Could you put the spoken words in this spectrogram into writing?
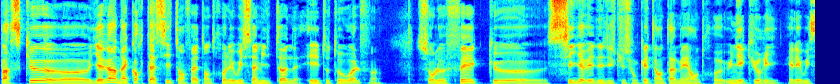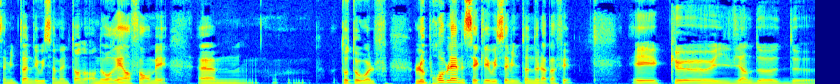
Parce que euh, il y avait un accord tacite en fait entre Lewis Hamilton et Toto Wolff sur le fait que euh, s'il y avait des discussions qui étaient entamées entre une écurie et Lewis Hamilton, Lewis Hamilton en aurait informé euh, Toto Wolff. Le problème, c'est que Lewis Hamilton ne l'a pas fait et qu'il vient de,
